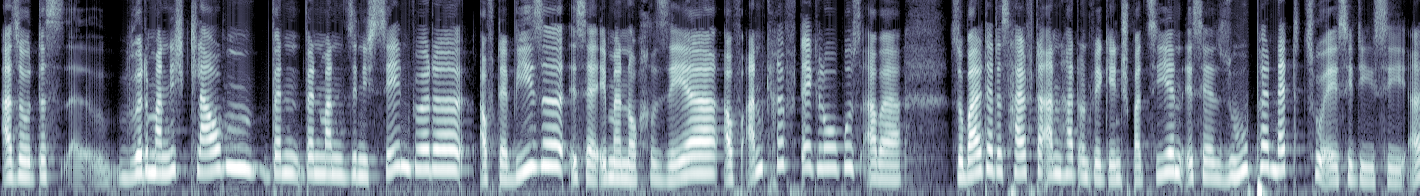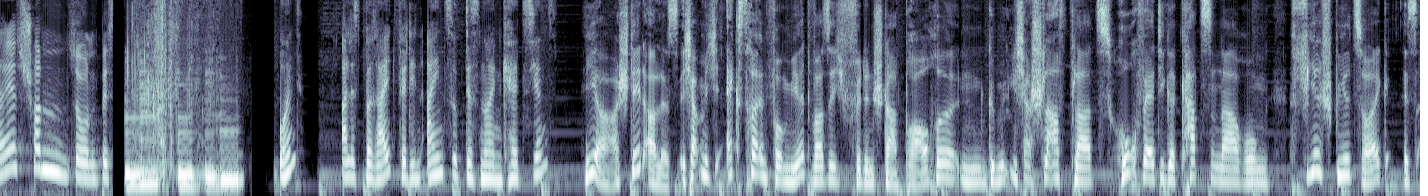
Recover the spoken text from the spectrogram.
Also das äh, würde man nicht glauben, wenn, wenn man sie nicht sehen würde. Auf der Wiese ist er immer noch sehr auf Angriff, der Globus, aber sobald er das Halfter anhat und wir gehen spazieren, ist er super nett zu ACDC. Er ist schon so ein bisschen. Und? Alles bereit für den Einzug des neuen Kätzchens? Ja, steht alles. Ich habe mich extra informiert, was ich für den Start brauche. Ein gemütlicher Schlafplatz, hochwertige Katzennahrung, viel Spielzeug, ist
